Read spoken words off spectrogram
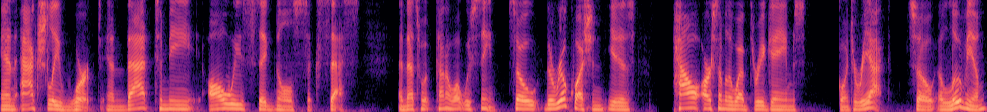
and actually worked. And that to me always signals success. And that's what kind of what we've seen. So the real question is how are some of the Web3 games going to react? So Illuvium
